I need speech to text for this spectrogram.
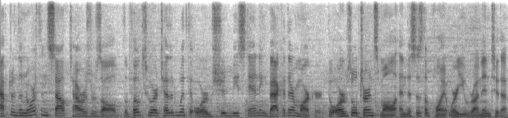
After the north and south towers resolve, the folks who are tethered with the orbs should be standing back at their marker. The orbs will turn small, and this is the point where you run into them.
